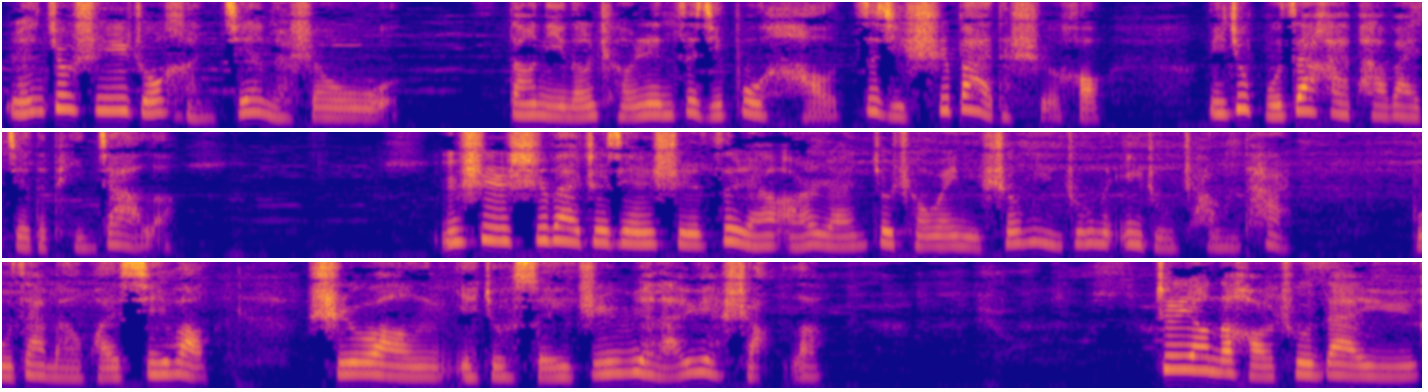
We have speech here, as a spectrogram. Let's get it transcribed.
人就是一种很贱的生物，当你能承认自己不好、自己失败的时候，你就不再害怕外界的评价了。于是，失败这件事自然而然就成为你生命中的一种常态，不再满怀希望，失望也就随之越来越少了。这样的好处在于。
